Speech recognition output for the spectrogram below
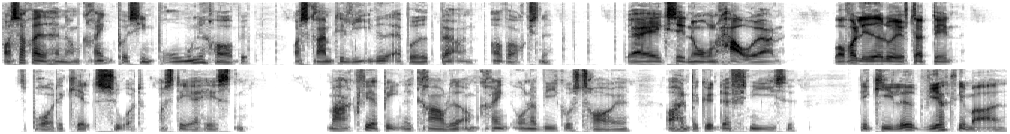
og så red han omkring på sin brune hoppe og skræmte livet af både børn og voksne. Jeg har ikke set nogen havørn. Hvorfor leder du efter den? spurgte Kjeld surt og steg hesten. Markfjerbenet kravlede omkring under Vigos trøje, og han begyndte at fnise. Det kildede virkelig meget.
